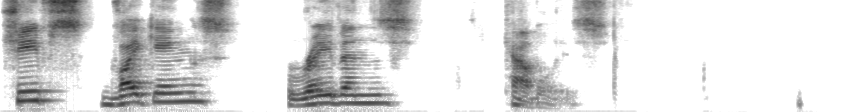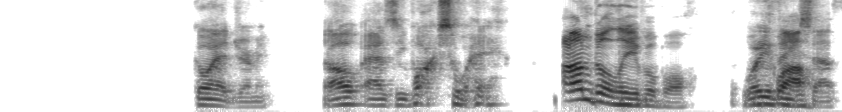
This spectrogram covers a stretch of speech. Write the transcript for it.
Chiefs, Vikings, Ravens, Cowboys. Go ahead, Jeremy. Oh, as he walks away. Unbelievable. What do you wow. think, Seth?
